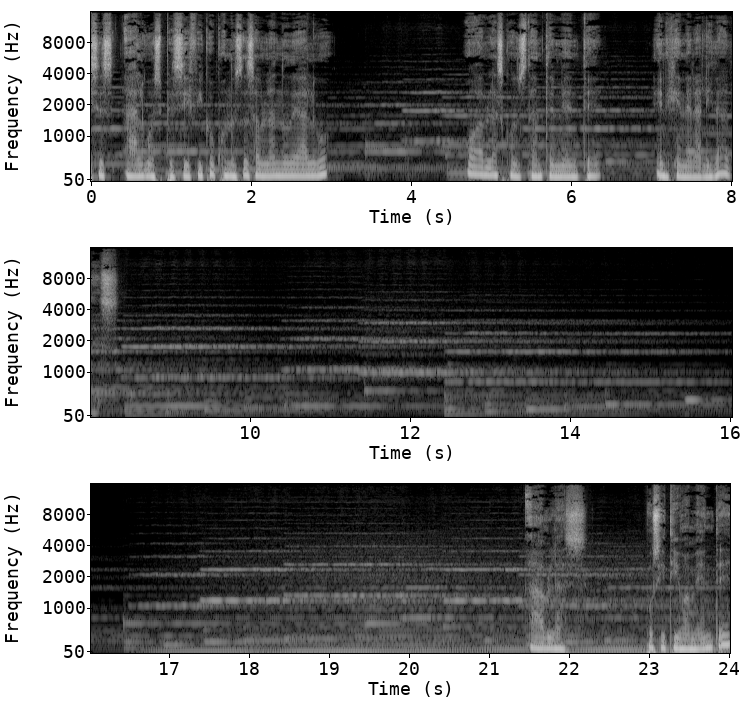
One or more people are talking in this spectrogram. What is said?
¿Dices algo específico cuando estás hablando de algo? ¿O hablas constantemente en generalidades? ¿Hablas positivamente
